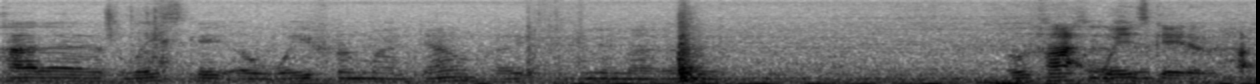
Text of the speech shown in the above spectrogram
hot ass wastegate away from my downpipe. I mean my uh, Hot sensor. wastegate hot,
